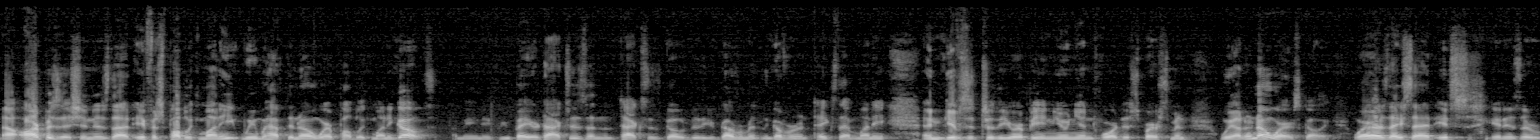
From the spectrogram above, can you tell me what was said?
Now, our position is that if it's public money, we have to know where public money goes. I mean, if you pay your taxes and the taxes go to your government and the government takes that money and gives it to the European Union for disbursement, we ought to know where it's going. Whereas they said it's, it is a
